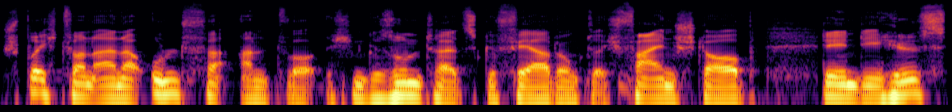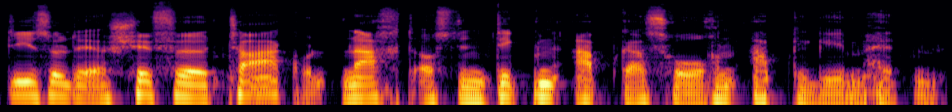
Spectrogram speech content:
spricht von einer unverantwortlichen Gesundheitsgefährdung durch Feinstaub, den die Hilfsdiesel der Schiffe Tag und Nacht aus den dicken Abgasrohren abgegeben hätten.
